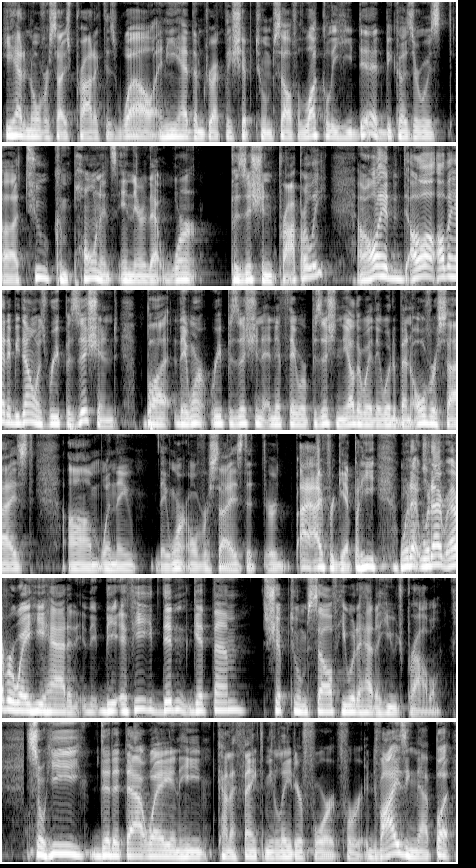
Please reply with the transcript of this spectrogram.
he had an oversized product as well and he had them directly shipped to himself. Luckily he did because there was uh, two components in there that weren't positioned properly. And all they had to, all, all they had to be done was repositioned, but they weren't repositioned. And if they were positioned the other way, they would have been oversized um, when they they weren't oversized. At, or I, I forget, but he whatever, whatever way he had it, it'd be, if he didn't get them shipped to himself, he would have had a huge problem. So he did it that way, and he kind of thanked me later for for advising that. But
